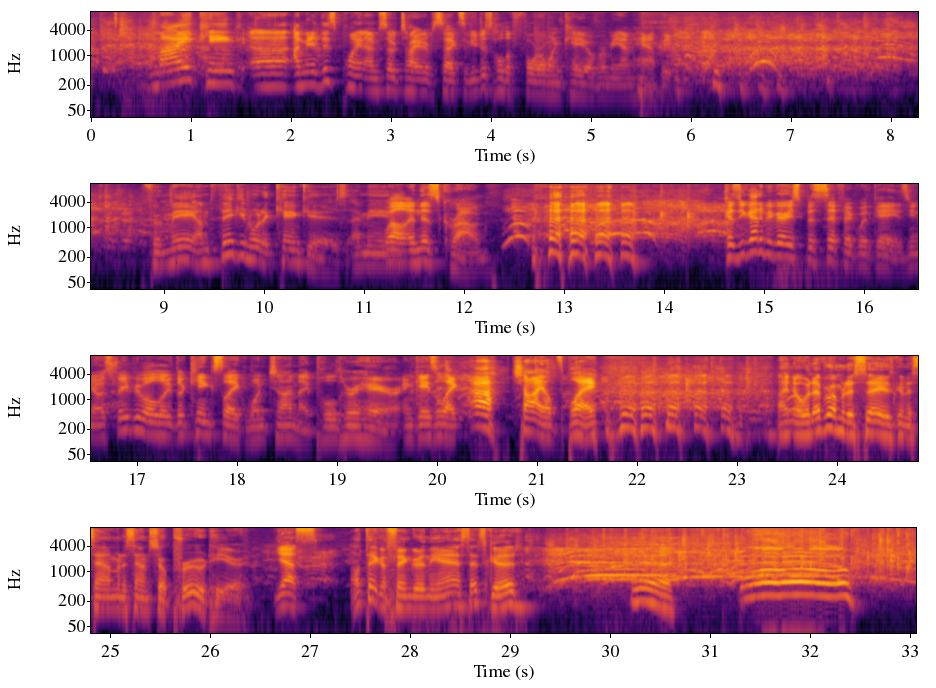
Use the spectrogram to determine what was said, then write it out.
My kink, uh, I mean, at this point, I'm so tired of sex. If you just hold a 401k over me, I'm happy. For me, I'm thinking what a kink is. I mean, Well, in this crowd. Because you got to be very specific with gays. You know, straight people, like, their kinks like, one time I pulled her hair. And gays are like, ah, child's play. I know whatever I'm gonna say is gonna sound. I'm gonna sound so prude here. yes. I'll take a finger in the ass. That's good. Yeah. Oh,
